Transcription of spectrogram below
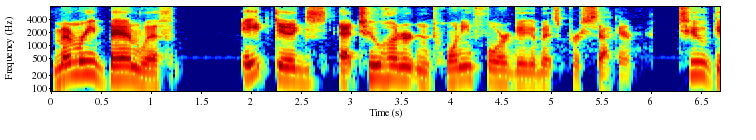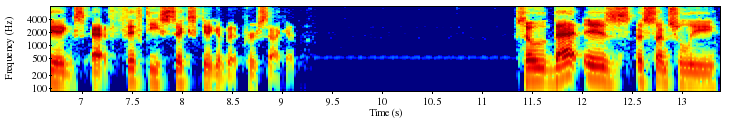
Memory bandwidth 8 gigs at 224 gigabits per second, 2 gigs at 56 gigabit per second. So that is essentially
